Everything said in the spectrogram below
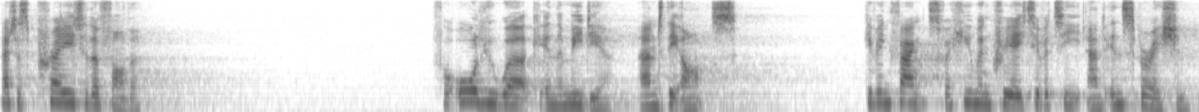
let us pray to the Father. For all who work in the media and the arts, giving thanks for human creativity and inspiration,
